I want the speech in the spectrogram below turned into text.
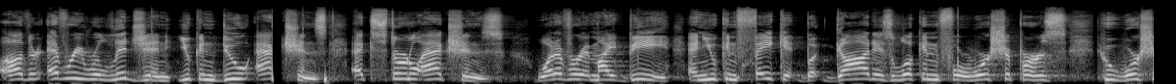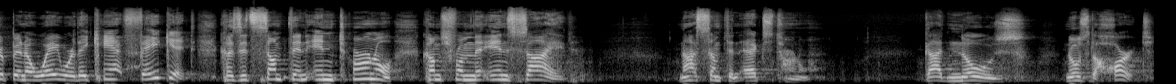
other, every religion, you can do actions, external actions whatever it might be, and you can fake it, but God is looking for worshipers who worship in a way where they can't fake it because it's something internal, comes from the inside, not something external. God knows knows the heart.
